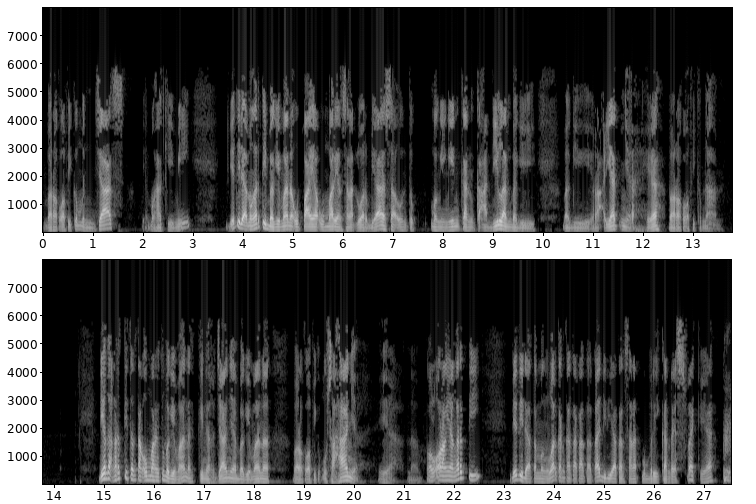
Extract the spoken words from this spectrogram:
barakallahu menjas, ya menghakimi. Dia tidak mengerti bagaimana upaya Umar yang sangat luar biasa untuk menginginkan keadilan bagi bagi rakyatnya, ya barakallahu. Nah, dia nggak ngerti tentang Umar itu bagaimana kinerjanya, bagaimana barakallahu usahanya. Ya, nah kalau orang yang ngerti, dia tidak akan mengeluarkan kata-kata tadi, dia akan sangat memberikan respect ya,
